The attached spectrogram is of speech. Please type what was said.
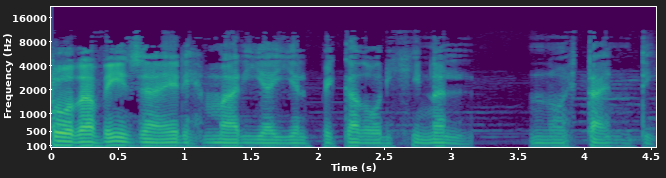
Toda bella eres María y el pecado original no está en ti.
